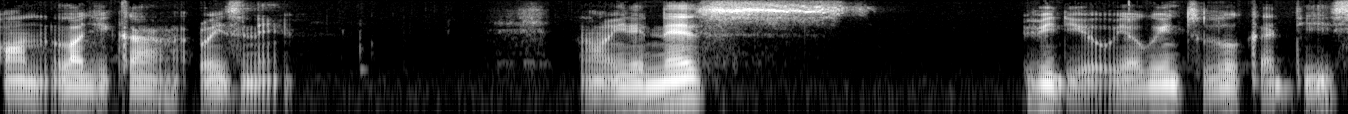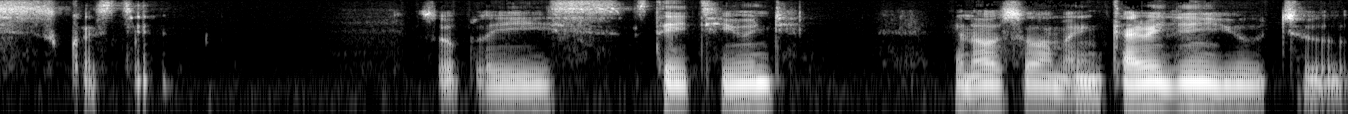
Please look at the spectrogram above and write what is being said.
on logical reasoning. Now in the next video we are going to look at this question. So please stay tuned and also I'm encouraging you to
